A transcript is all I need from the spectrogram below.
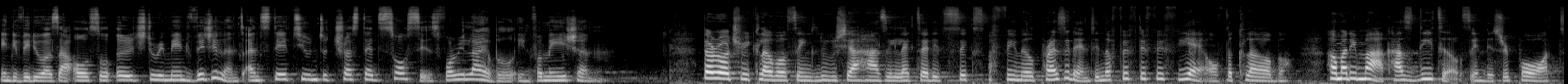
Individuals are also urged to remain vigilant and stay tuned to trusted sources for reliable information. The Rotary Club of St. Lucia has elected its sixth female president in the 55th year of the club. Hamadi Mark has details in this report.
